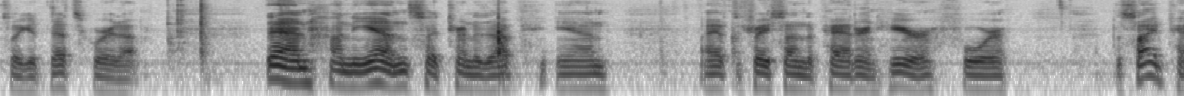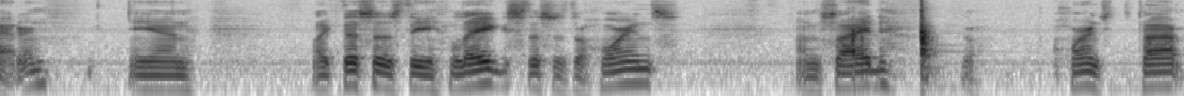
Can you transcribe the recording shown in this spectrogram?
so I get that squared up. Then on the ends I turn it up and I have to trace on the pattern here for the side pattern and like this is the legs, this is the horns on the side, the horns at the top,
